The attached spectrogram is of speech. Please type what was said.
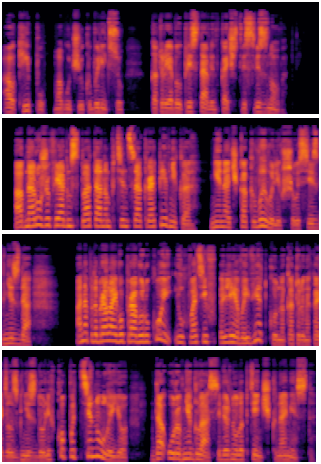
Алкипу, могучую кобылицу, которой я был представлен в качестве связного. Обнаружив рядом с платаном птенца крапивника, не иначе как вывалившегося из гнезда, она подобрала его правой рукой и, ухватив левой ветку, на которой находилось гнездо, легко подтянула ее до уровня глаз и вернула птенчика на место.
